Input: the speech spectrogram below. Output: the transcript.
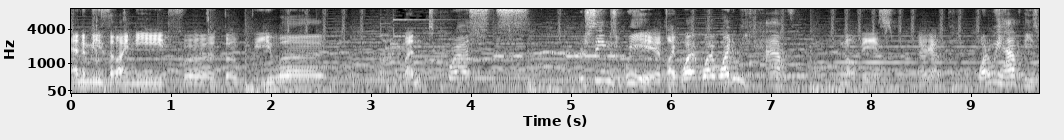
enemies that I need for the Wheeler Lent quests. Which seems weird. Like, why, why, why do we have... Not these. There we go. Why do we have these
